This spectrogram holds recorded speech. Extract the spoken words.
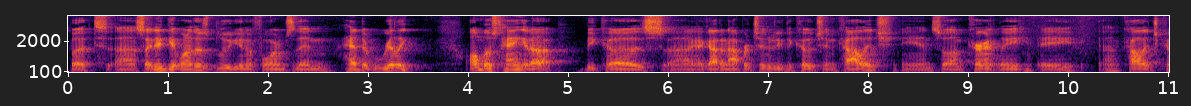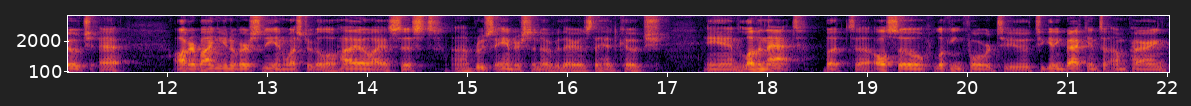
but uh, so I did get one of those blue uniforms. Then had to really almost hang it up because uh, I got an opportunity to coach in college, and so I'm currently a, a college coach at Otterbein University in Westerville, Ohio. I assist uh, Bruce Anderson over there as the head coach, and loving that. But uh, also looking forward to to getting back into umpiring.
